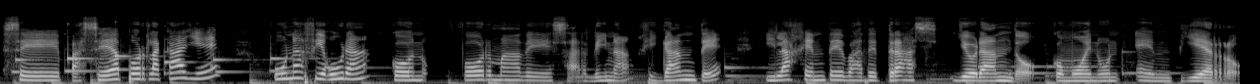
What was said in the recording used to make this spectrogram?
Se pasea por la calle una figura con forma de sardina gigante y la gente va detrás llorando como en un entierro.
